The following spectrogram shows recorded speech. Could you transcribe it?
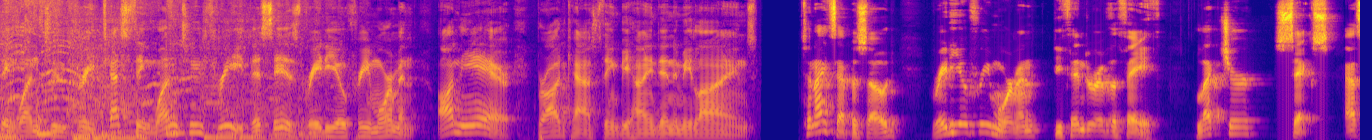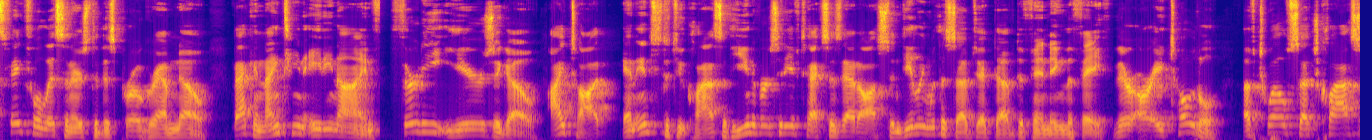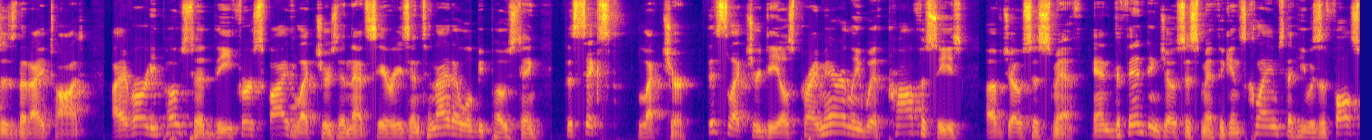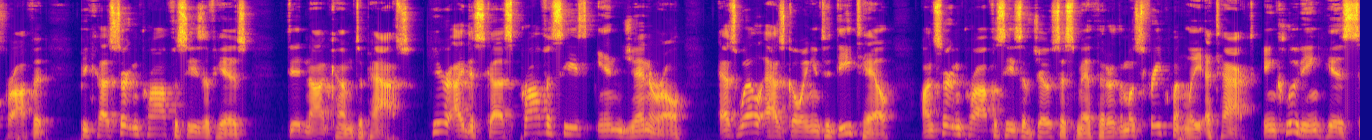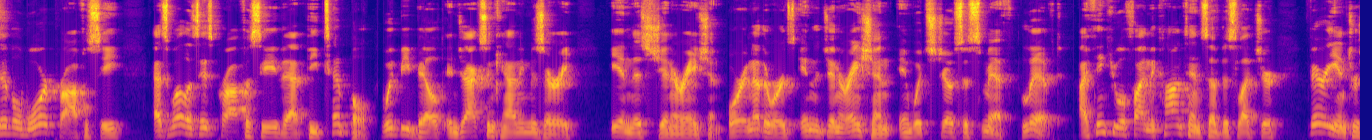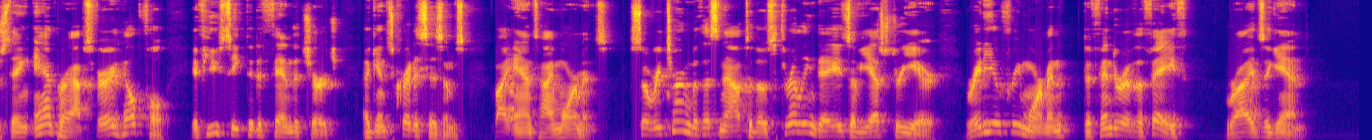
Testing one, two, three. Testing one, two, three. This is Radio Free Mormon on the air, broadcasting behind enemy lines. Tonight's episode Radio Free Mormon, Defender of the Faith, Lecture 6. As faithful listeners to this program know, back in 1989, 30 years ago, I taught an institute class at the University of Texas at Austin dealing with the subject of defending the faith. There are a total of 12 such classes that I taught I have already posted the first five lectures in that series, and tonight I will be posting the sixth lecture. This lecture deals primarily with prophecies of Joseph Smith and defending Joseph Smith against claims that he was a false prophet because certain prophecies of his did not come to pass. Here I discuss prophecies in general, as well as going into detail on certain prophecies of Joseph Smith that are the most frequently attacked, including his Civil War prophecy as well as his prophecy that the temple would be built in Jackson County, Missouri in this generation, or in other words, in the generation in which Joseph Smith lived. I think you will find the contents of this lecture very interesting and perhaps very helpful if you seek to defend the church against criticisms by anti Mormons. So return with us now to those thrilling days of yesteryear. Radio Free Mormon, Defender of the Faith, rides again.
